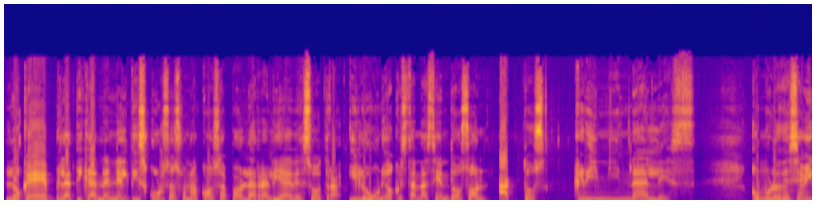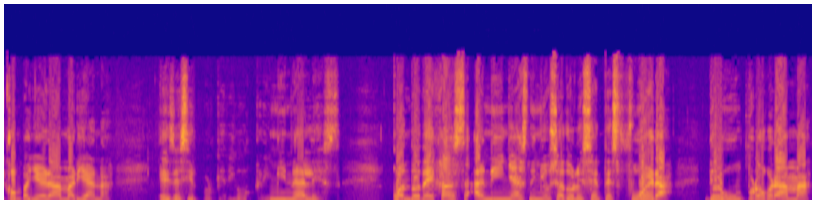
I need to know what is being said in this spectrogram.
lo que platican en el discurso es una cosa, pero la realidad es otra. Y lo único que están haciendo son actos criminales. Como lo decía mi compañera Mariana. Es decir, ¿por qué digo criminales? Cuando dejas a niñas, niños y adolescentes fuera de un programa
